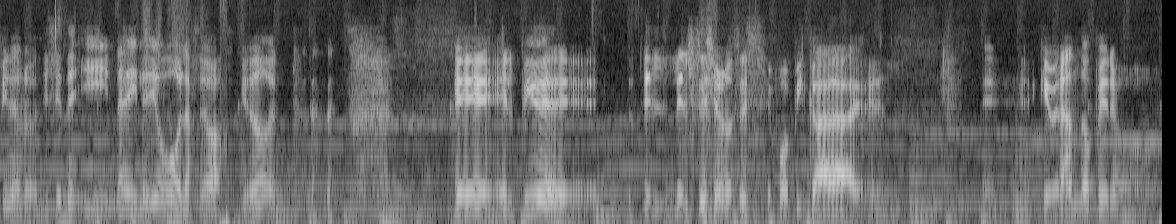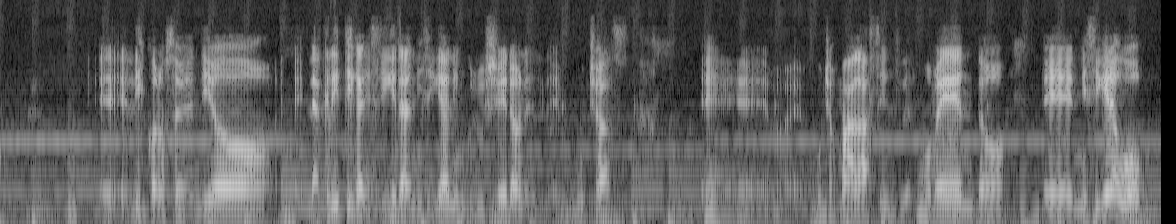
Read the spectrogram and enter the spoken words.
fin del 97, y nadie le dio bola, Seba. Quedó en... Eh, el pibe de- del, del sello, no sé si se fue a picada eh, eh, quebrando, pero el disco no se vendió, eh, la crítica ni siquiera ni siquiera lo incluyeron en, en muchas muchos magazines del momento, ni siquiera hubo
